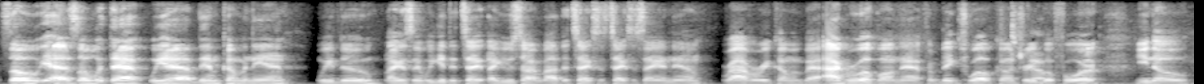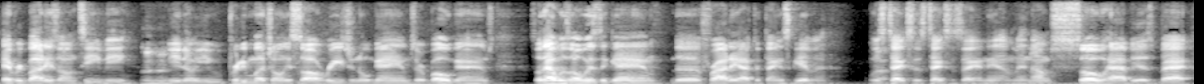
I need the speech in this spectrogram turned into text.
So yeah, so with that, we have them coming in. We do, like I said, we get the tech, like you was talking about the Texas Texas A and M rivalry coming back. I grew up on that from Big Twelve country Yeah. before. You know, everybody's on TV. Mm-hmm. You know, you pretty much only saw regional games or bowl games. So that was always the game. The Friday after Thanksgiving was Texas Texas A and M, and I'm so happy it's back.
